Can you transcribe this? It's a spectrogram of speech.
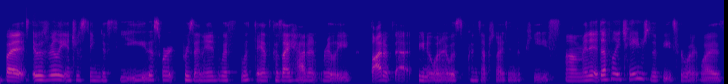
but it was really interesting to see this work presented with with dance because I hadn't really thought of that, you know, when I was conceptualizing the piece. Um, and it definitely changed the piece for what it was.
